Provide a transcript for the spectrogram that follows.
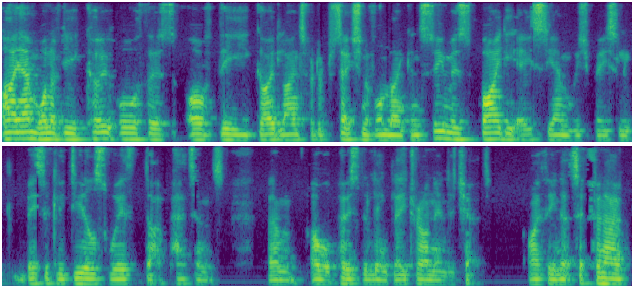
I am one of the co-authors of the guidelines for the protection of online consumers by the ACM, which basically basically deals with dark patterns. Um, I will post the link later on in the chat. I think that's it for now.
